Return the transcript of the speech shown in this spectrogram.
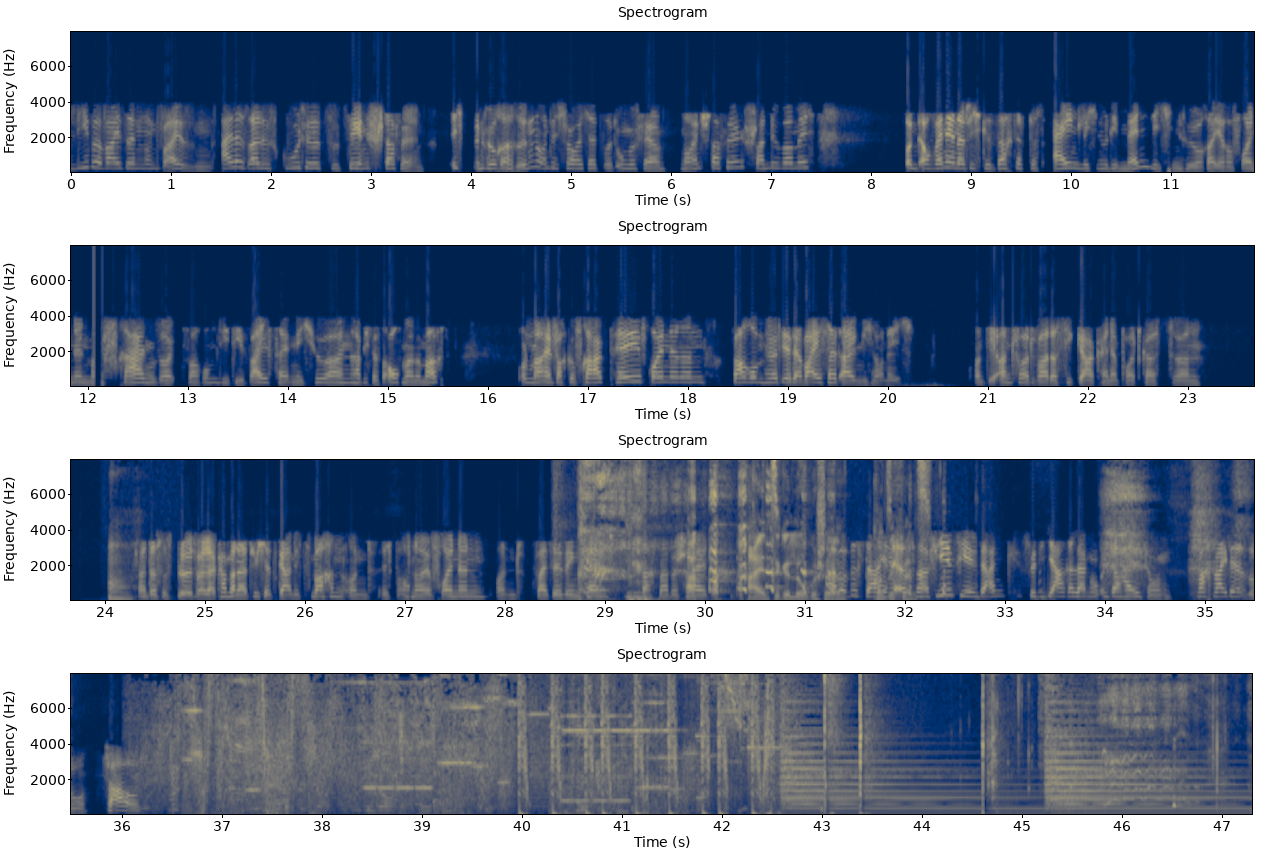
Liebe Weisinnen und Weisen, alles, alles Gute zu zehn Staffeln. Ich bin Hörerin und ich höre euch jetzt seit ungefähr neun Staffeln, Schande über mich. Und auch wenn ihr natürlich gesagt habt, dass eigentlich nur die männlichen Hörer ihre Freundinnen mal fragen sollten, warum die die Weisheit nicht hören, habe ich das auch mal gemacht. Und mal einfach gefragt, hey Freundinnen, warum hört ihr der Weisheit eigentlich noch nicht? Und die Antwort war, dass sie gar keine Podcasts hören. Mhm. Und das ist blöd, weil da kann man natürlich jetzt gar nichts machen und ich brauche neue Freundinnen und falls ihr wen kennt, sagt mal Bescheid. Einzige logische Aber bis dahin Konsequenz. erstmal vielen, vielen Dank für die jahrelange Unterhaltung. Macht weiter so. Ciao.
